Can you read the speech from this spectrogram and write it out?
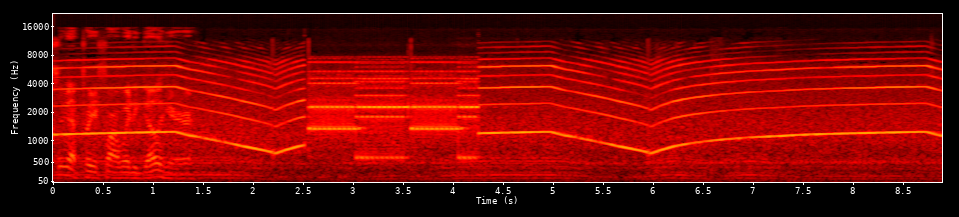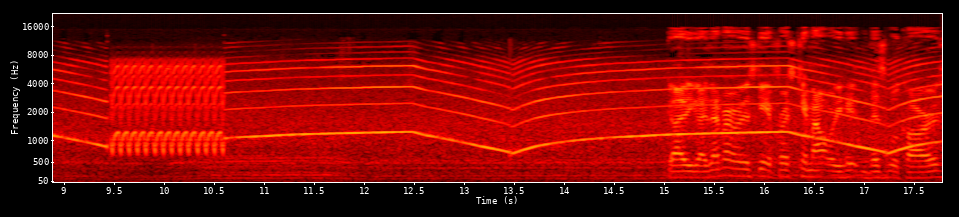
Still got a pretty far way to go here. You guys, I remember this game first came out where you hit invisible cars.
